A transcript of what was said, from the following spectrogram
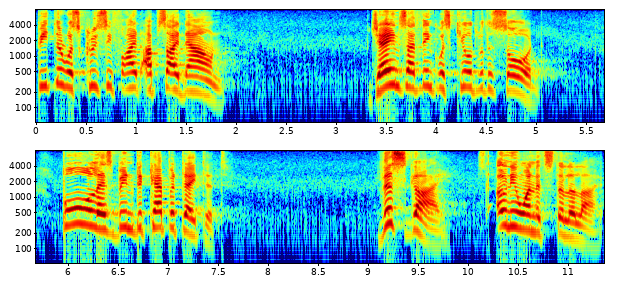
Peter was crucified upside down. James, I think, was killed with a sword. Paul has been decapitated. This guy is the only one that's still alive.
